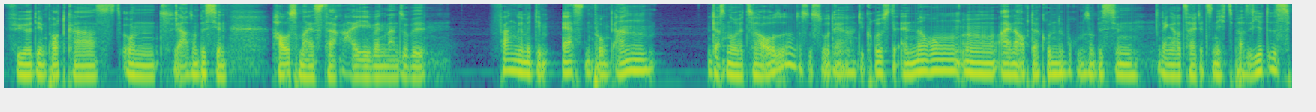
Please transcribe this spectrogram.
für den Podcast und ja, so ein bisschen Hausmeisterei, wenn man so will. Fangen wir mit dem ersten Punkt an. Das neue Zuhause, das ist so der, die größte Änderung. Äh, einer auch der Gründe, warum so ein bisschen längere Zeit jetzt nichts passiert ist.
